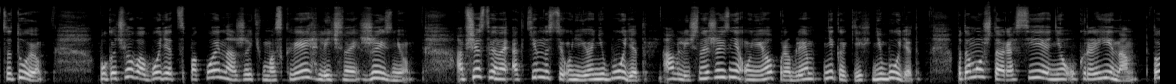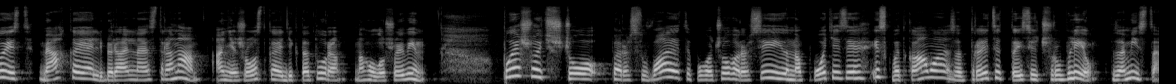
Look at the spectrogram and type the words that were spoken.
Цитую. Пугачева будет спокойно жить в Москве личной жизнью. Общественной активности у нее не будет, а в личной жизни у нее проблем никаких не будет. Потому что Россия не Украина, то есть мягкая либеральная страна, а не жорстка диктатура, наголошує він. Пишуть, що пересувається Пугачова Росією на потязі із квитками за 30 тисяч рублів за місце.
